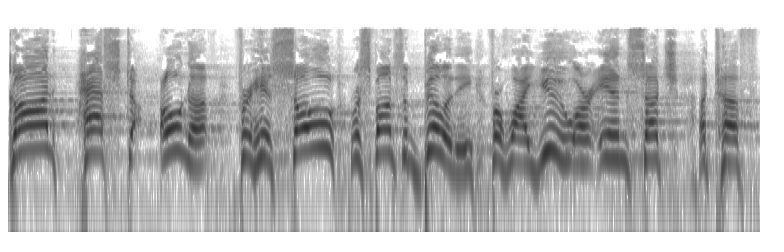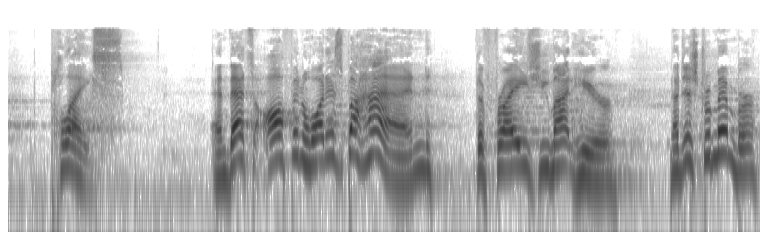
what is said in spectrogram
God has to own up for his sole responsibility for why you are in such a tough place. And that's often what is behind the phrase you might hear. Now, just remember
